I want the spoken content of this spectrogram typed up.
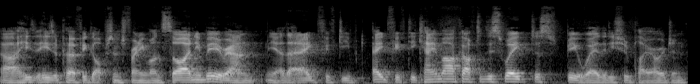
Uh, he's, he's a perfect option for anyone's side. And he'll be around you know, that 850, 850k mark after this week. Just be aware that he should play Origin.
